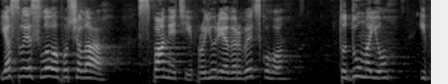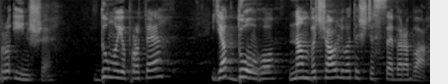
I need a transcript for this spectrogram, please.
я своє слово почала з пам'яті про Юрія Вербицького, то думаю і про інше. Думаю про те, як довго нам вичавлювати ще з себе раба.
